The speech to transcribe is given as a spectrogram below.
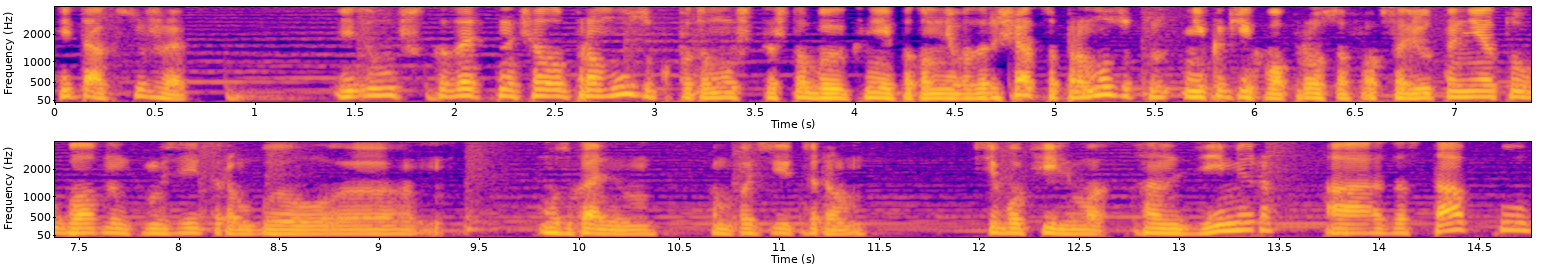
Итак, сюжет. Или лучше сказать сначала про музыку, потому что, чтобы к ней потом не возвращаться, про музыку никаких вопросов абсолютно нету. Главным композитором был э, музыкальным композитором всего фильма Хан Зиммер, а заставку,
